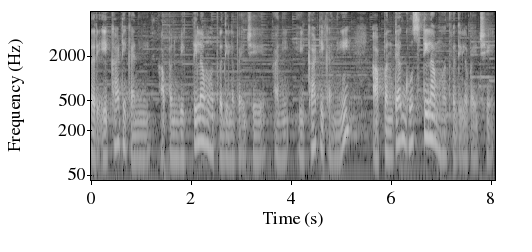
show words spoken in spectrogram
तर एका ठिकाणी आपण व्यक्तीला महत्त्व दिलं पाहिजे आणि एका ठिकाणी आपण त्या गोष्टीला महत्त्व दिलं पाहिजे.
